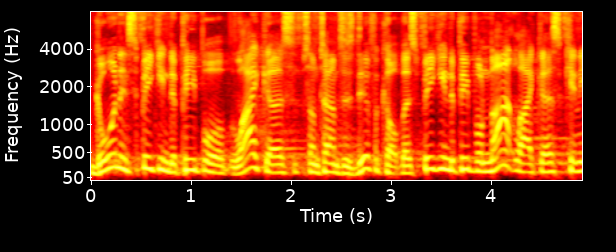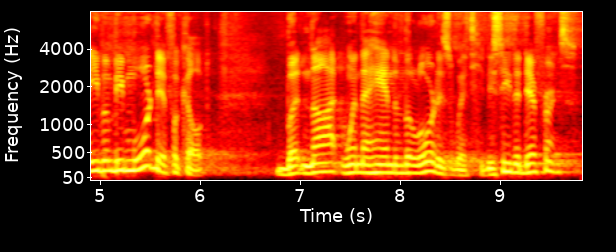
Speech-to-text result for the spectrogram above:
going and speaking to people like us sometimes is difficult, but speaking to people not like us can even be more difficult, but not when the hand of the Lord is with you. Do you see the difference?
